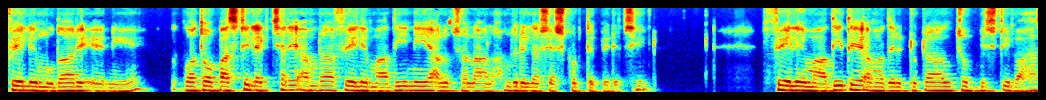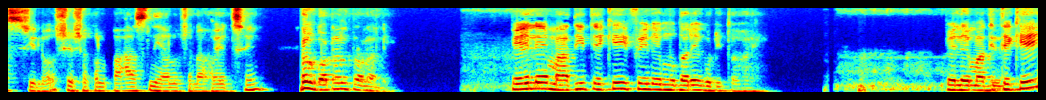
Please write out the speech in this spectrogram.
ফেলে মুদারে এ নিয়ে। গত পাঁচটি লেকচারে আমরা ফেলে মাদি নিয়ে আলোচনা আলহামদুলিল্লাহ শেষ করতে পেরেছি। ফেলে মাদিতে আমাদের টোটাল চব্বিশটি বাহাস ছিল, সে সকল বাহাস নিয়ে আলোচনা হয়েছে। এবং গঠন প্রণালী। ফেলে মাদি থেকেই ফেলে মুদারে গঠিত হয়। ফেলে মাদি থেকেই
